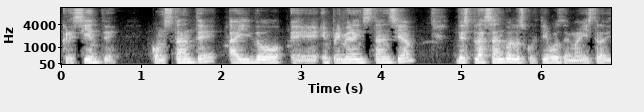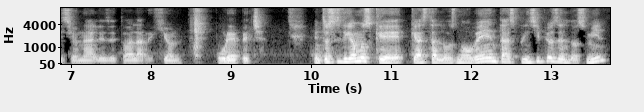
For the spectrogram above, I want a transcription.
creciente, constante, ha ido eh, en primera instancia desplazando a los cultivos de maíz tradicionales de toda la región purépecha. Entonces, digamos que, que hasta los 90, principios del 2000,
